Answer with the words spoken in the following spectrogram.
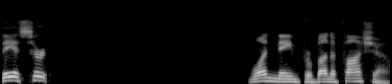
They assert one name for Bonifacio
